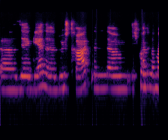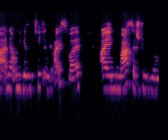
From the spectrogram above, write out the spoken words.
äh, sehr gerne durchtrat. Denn, ähm, ich konnte nochmal an der Universität in Greifswald ein Masterstudium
